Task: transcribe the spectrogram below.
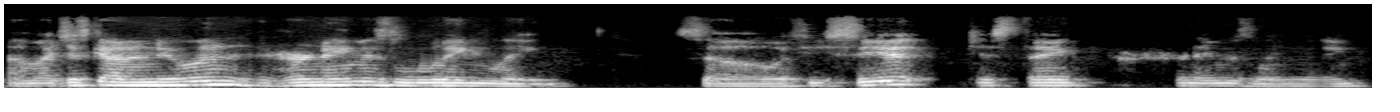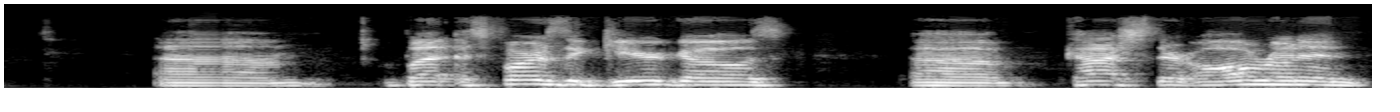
Um, I just got a new one. Her name is Ling Ling. So if you see it, just think her name is Ling Ling. Um, but as far as the gear goes, um, gosh, they're all running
